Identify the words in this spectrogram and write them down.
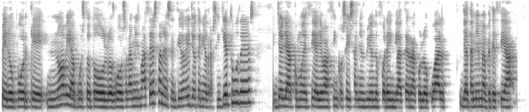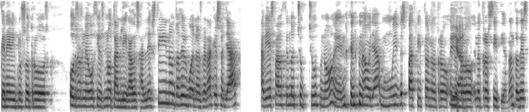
pero porque no había puesto todos los huevos en la misma cesta, en el sentido de yo tenía otras inquietudes, yo ya, como decía, llevaba cinco o seis años viviendo fuera de Inglaterra, con lo cual ya también me apetecía tener incluso otros, otros negocios no tan ligados al destino. Entonces, bueno, es verdad que eso ya había estado haciendo chup chup, ¿no? En, una olla muy despacito en otro, en, otro, en otro sitio, ¿no? Entonces,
